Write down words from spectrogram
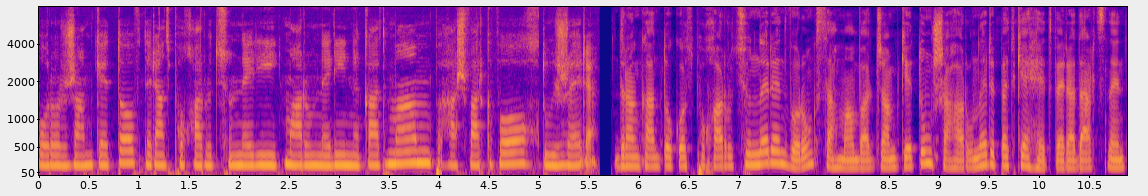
որոշ ժամկետով նրանց փոխառությունների մարումների նկատմամբ հաշվարկվող դույժերը։ Դրանք անտոկոս փոխառություններ են, որոնք սահմանված ժամկետում շահառուները պետք է հետ վերադարձնեն։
